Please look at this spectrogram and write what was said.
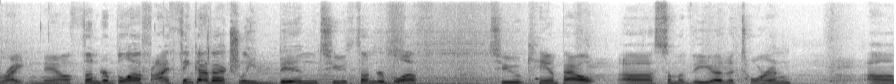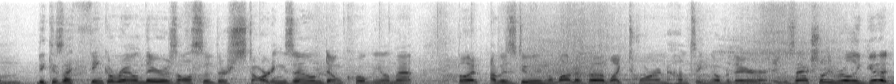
right now. Thunder Bluff, I think I've actually been to Thunder Bluff to camp out uh, some of the uh, the Tauren. Um, because I think around there is also their starting zone. Don't quote me on that. But I was doing a lot of uh, like Tauren hunting over there. It was actually really good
